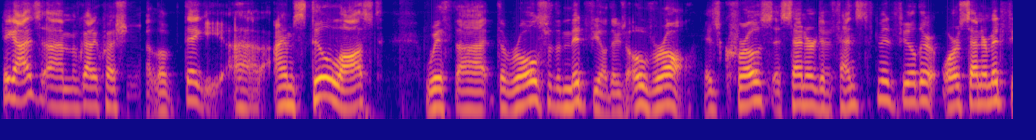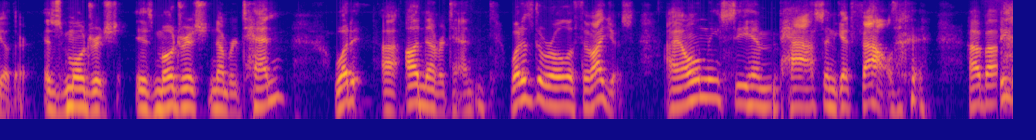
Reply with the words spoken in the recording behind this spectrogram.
Hey guys, um, I've got a question about Lopetegui. Uh, I'm still lost with uh, the roles for the midfielders overall. Is Kroos a center defensive midfielder or center midfielder? Is Modric is Modric number ten? What uh, a number ten? What is the role of Ceballos? I only see him pass and get fouled. How about these?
